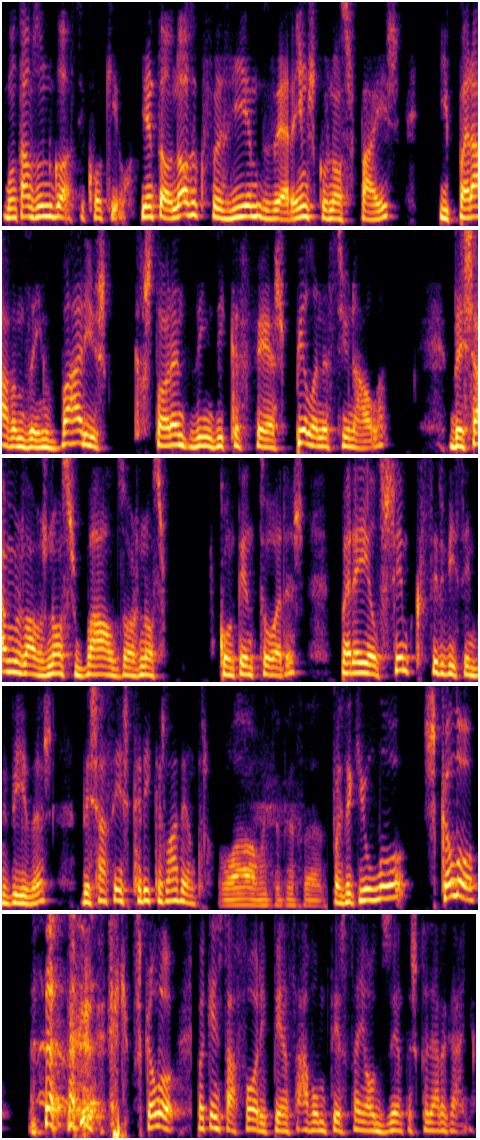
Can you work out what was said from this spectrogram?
montámos um negócio com aquilo. E então nós o que fazíamos era íamos com os nossos pais e parávamos em vários restaurantezinhos e cafés pela Nacional, deixávamos lá os nossos baldes ou os nossos contentores para eles, sempre que servissem bebidas, deixassem as caricas lá dentro. Uau, muito bem pensado. Depois aquilo escalou. escalou. Para quem está fora e pensa, ah, vou meter 100 ou 200, se calhar ganho.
